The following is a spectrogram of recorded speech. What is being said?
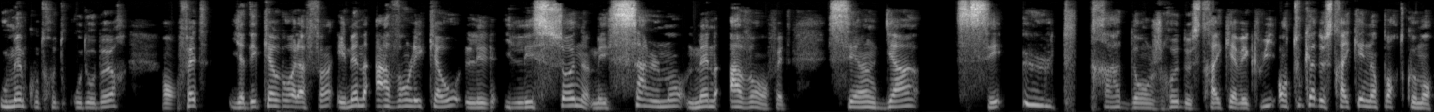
ou même contre Udober, en fait, il y a des KO à la fin et même avant les KO, il les sonne mais salement même avant en fait. C'est un gars, c'est ultra dangereux de striker avec lui, en tout cas de striker n'importe comment.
